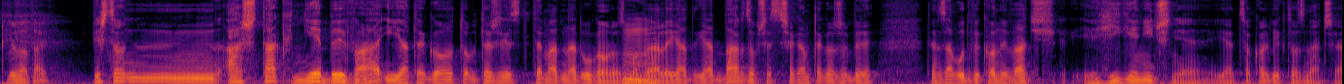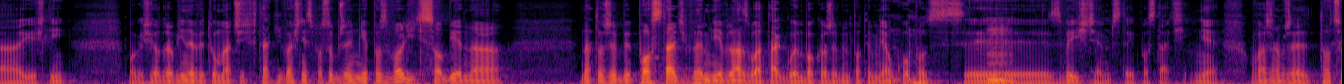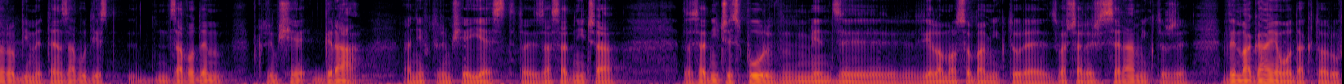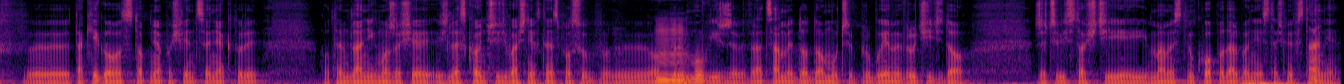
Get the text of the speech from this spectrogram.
Bywa tak? Wiesz co, mm, aż tak nie bywa i ja tego, to też jest temat na długą rozmowę, ale ja, ja bardzo przestrzegam tego, żeby ten zawód wykonywać higienicznie, cokolwiek to znaczy, a jeśli mogę się odrobinę wytłumaczyć w taki właśnie sposób, żeby nie pozwolić sobie na, na to, żeby postać we mnie wlazła tak głęboko, żebym potem miał kłopot z, y, z wyjściem z tej postaci. Nie. Uważam, że to, co robimy, ten zawód jest zawodem, w którym się gra, a nie w którym się jest. To jest zasadnicza, zasadniczy spór między wieloma osobami, które, zwłaszcza reżyserami, którzy wymagają od aktorów y, takiego stopnia poświęcenia, który potem dla nich może się źle skończyć właśnie w ten sposób, y, o którym mówisz, że wracamy do domu, czy próbujemy wrócić do rzeczywistości i mamy z tym kłopot, albo nie jesteśmy w stanie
